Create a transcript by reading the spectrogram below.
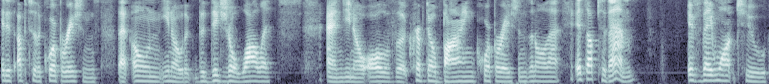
It is up to the corporations that own, you know, the, the digital wallets and, you know, all of the crypto buying corporations and all that. It's up to them if they want to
